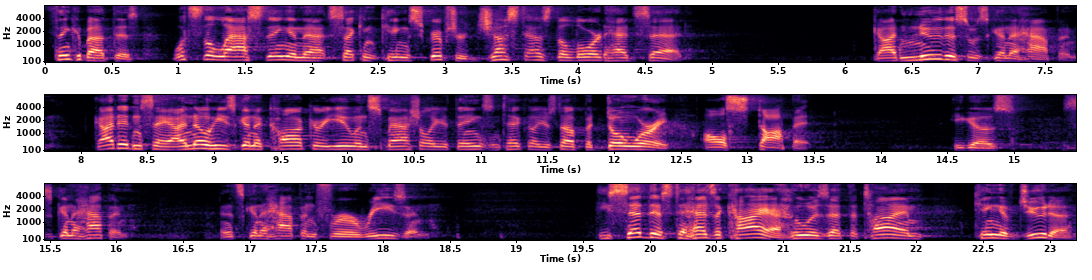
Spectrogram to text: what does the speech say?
Think about this. What's the last thing in that second king scripture? Just as the Lord had said. God knew this was going to happen. God didn't say, I know He's going to conquer you and smash all your things and take all your stuff, but don't worry, I'll stop it. He goes, This is going to happen, and it's going to happen for a reason. He said this to Hezekiah, who was at the time king of Judah,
